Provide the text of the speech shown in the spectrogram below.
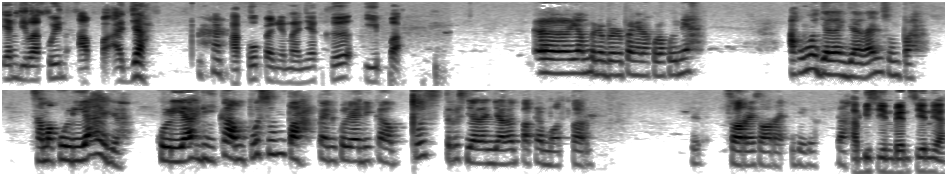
yang dilakuin apa aja? Aku pengen nanya ke IPA. Eh, yang bener-bener pengen aku lakuin ya. Aku mau jalan-jalan sumpah. Sama kuliah aja. Kuliah di kampus sumpah. Pengen kuliah di kampus terus jalan-jalan pakai motor. Sore-sore gitu. Dah. Habisin bensin ya.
